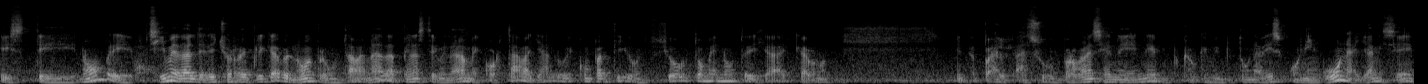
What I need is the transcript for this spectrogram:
este, no, hombre, sí me da el derecho a réplica, pero no me preguntaba nada. Apenas terminaba, me cortaba, ya lo he compartido. Entonces yo tomé nota y dije, ay, cabrón. A, su programa CNN, creo que me invitó una vez, o ninguna, ya ni sé,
